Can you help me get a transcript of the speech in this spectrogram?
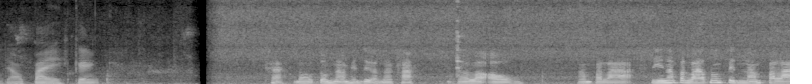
เดี๋ยวไปแกงค่ะ เราต้มน้ำให้เดือดนะคะ แล้วเราเอา น้ำปลาร้านี่น้ำปลาร้าต้องเป็นน้ำปลาร้า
